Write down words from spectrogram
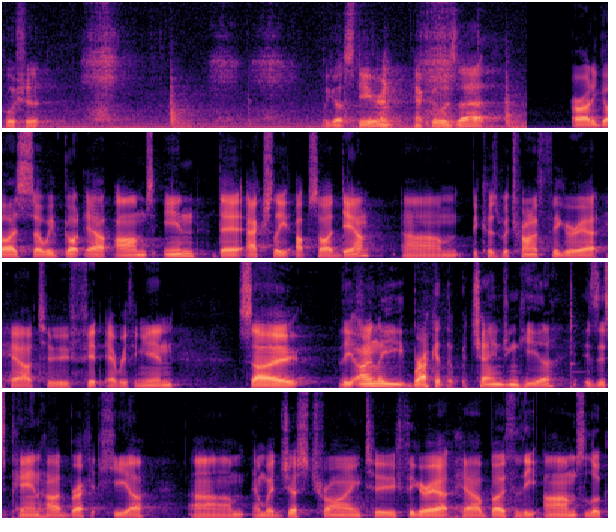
push it, we got steering. How cool is that? Alrighty guys, so we've got our arms in. They're actually upside down um, because we're trying to figure out how to fit everything in. So the only bracket that we're changing here is this panhard bracket here. Um, and we're just trying to figure out how both of the arms look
